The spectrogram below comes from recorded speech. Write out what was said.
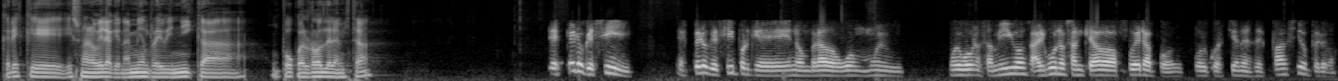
¿Crees que es una novela que también reivindica un poco el rol de la amistad? Espero que sí, espero que sí porque he nombrado muy, muy buenos amigos, algunos han quedado afuera por, por cuestiones de espacio, pero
